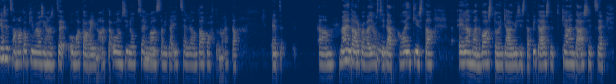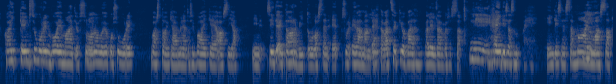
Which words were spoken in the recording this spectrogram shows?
Ja sitten sama toki myös ihan sit se oma tarina, että on sinut sen mm. kanssa, mitä itselle on tapahtunut, että et, ähm, mä en tarkoita just mm. sitä, että kaikista elämän vastoinkäymisistä pitäisi nyt kääntää sit se kaikkein suurin voima, että jos sulla on mm. ollut joku suuri vastoinkäyminen, tosi vaikea asia, niin siitä ei tarvitse tulla sen e, sun elämäntehtävä. Mm. Että sekin on välillä tämmöisessä niin. henkisessä, henkisessä maailmassa niin.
